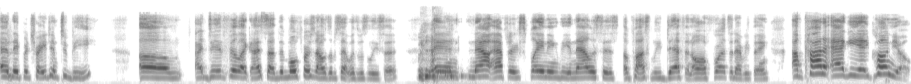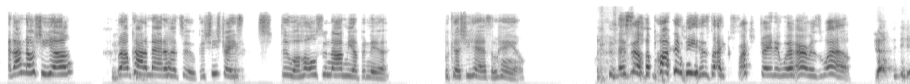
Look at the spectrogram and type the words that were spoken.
as they portrayed him to be. Um, I did feel like I saw the most person I was upset with was Lisa. and now after explaining the analysis of possibly death and all fronts and everything, I'm kind of Aggie at Ponyo. And I know she young, but I'm kind of mad at her too, because she straight threw a whole tsunami up in there because she had some ham. and so a part of me is like frustrated with her as well. yeah.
